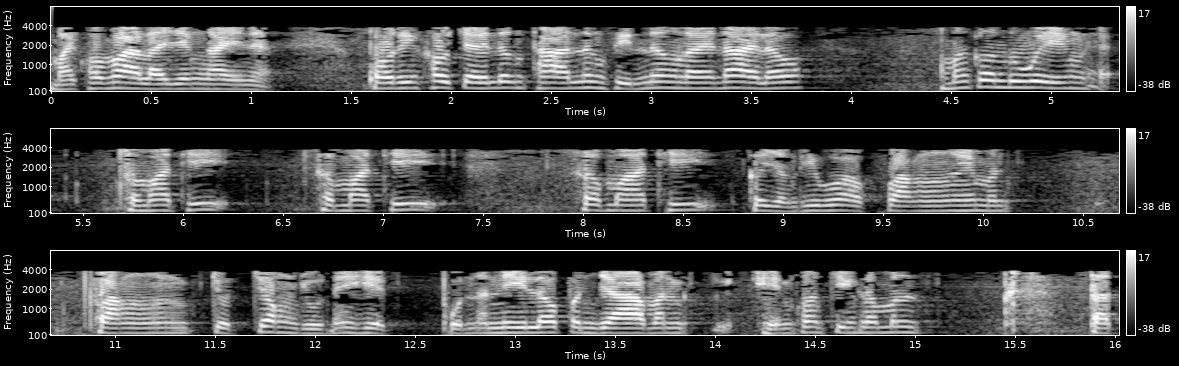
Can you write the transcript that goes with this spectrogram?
หมายความว่าอะไรยังไงเนี่ย พอที่เข้าใจเรื่องทานเรื่องศีลเรื่องอะไรได้แล้ว มันก็รู้เองแหละ สมาธิสมาธิสมาธิก็อย่างที่ว่าฟังให้มัน ฟังจดจ้องอยู่ในเหตุผลอันนี้แล้วปัญญามันเห็นความจริงแล้วมันตัด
